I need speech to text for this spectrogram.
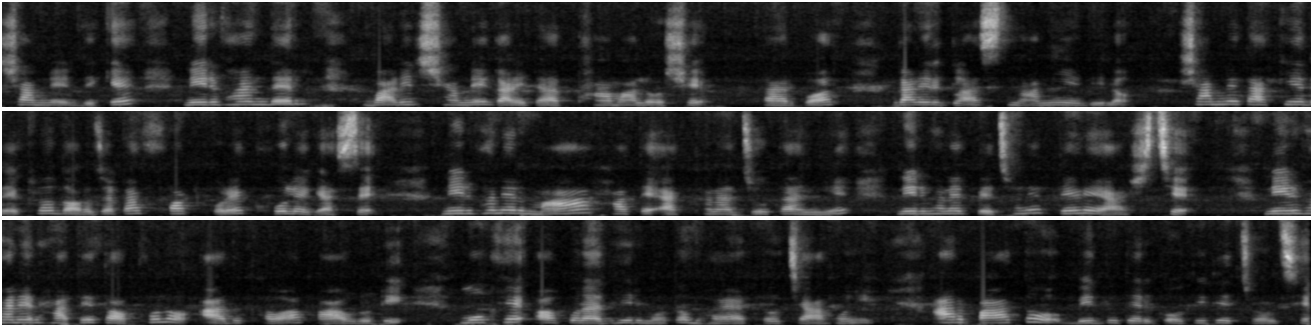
সামনের দিকে নির্ভানদের বাড়ির সামনে গাড়িটা থামালো সে। তারপর গাড়ির গ্লাস নামিয়ে দিল। সামনে তাকিয়ে দেখল দরজাটা ফট করে খুলে গেছে। নির্ভানের মা হাতে একখানা জুতা নিয়ে নির্ভানের পেছনে তেড়ে আসছে। নির্ভানের হাতে তখনও আধ খাওয়া পাউরুটি, মুখে অপরাধীর মতো ভয়ার্ত চাহনি, আর পা তো বিদ্যুতের গতিতে চলছে।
